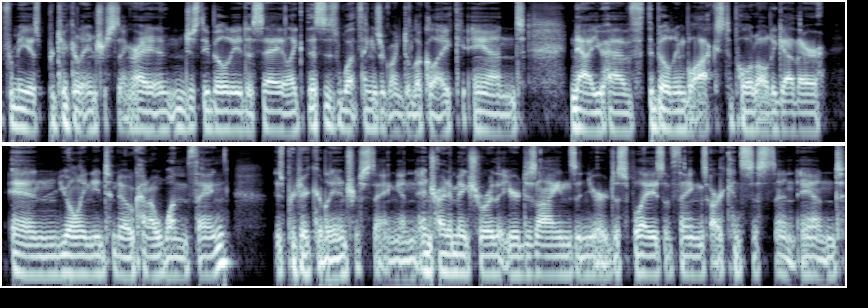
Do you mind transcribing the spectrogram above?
for me is particularly interesting, right? And just the ability to say, like, this is what things are going to look like. And now you have the building blocks to pull it all together. And you only need to know kind of one thing is particularly interesting and, and try to make sure that your designs and your displays of things are consistent and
